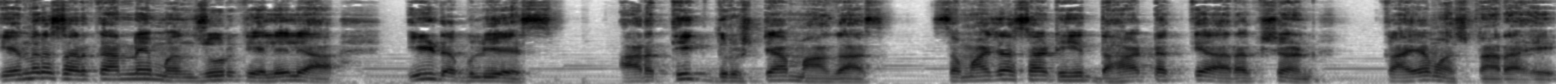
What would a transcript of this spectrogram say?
केंद्र सरकारने मंजूर केलेल्या ईडब्ल्यू एस आर्थिकदृष्ट्या मागास. समाजासाठी दहा टक्के आरक्षण कायम असणार आहे.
